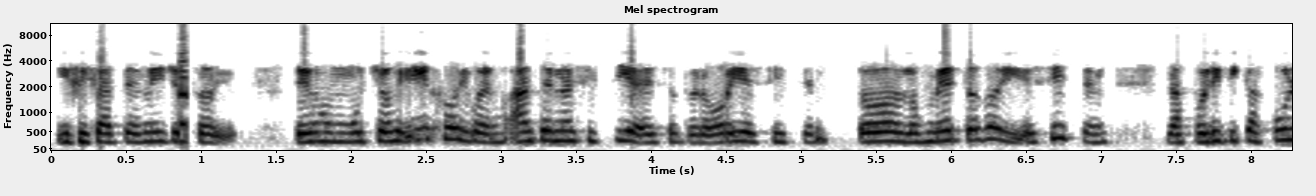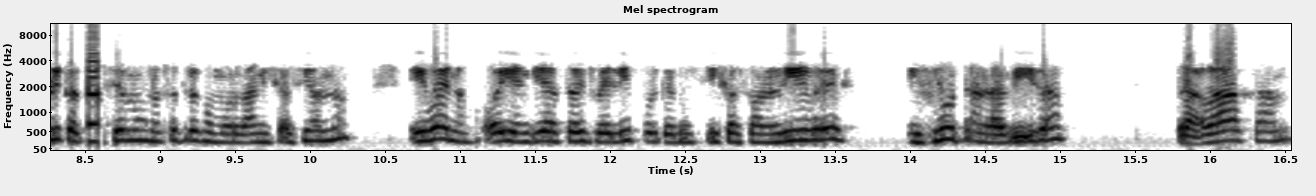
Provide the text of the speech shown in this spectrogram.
Y fíjate en mí, yo soy, tengo muchos hijos y bueno, antes no existía eso, pero hoy existen todos los métodos y existen las políticas públicas que hacemos nosotros como organización, ¿no? Y bueno, hoy en día estoy feliz porque mis hijas son libres, disfrutan la vida, trabajan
